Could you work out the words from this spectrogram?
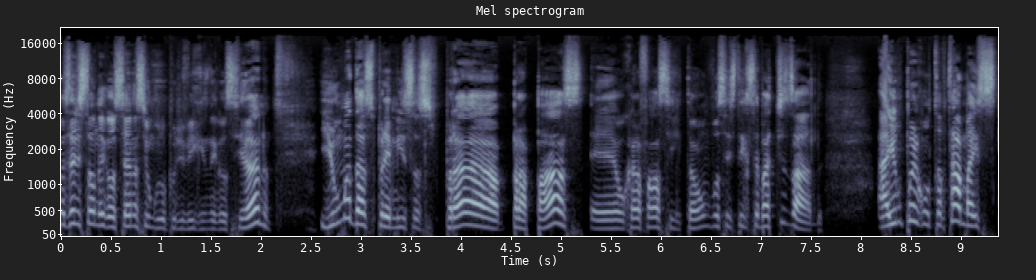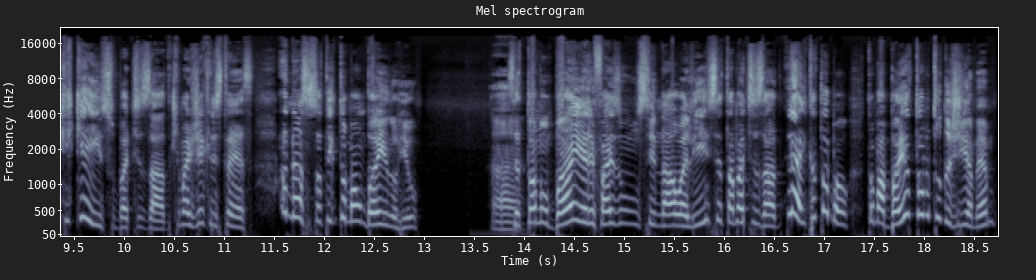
mas eles estão negociando, assim, um grupo de vikings negociando, e uma das premissas pra, pra paz é o cara fala assim, então vocês têm que ser batizados. Aí um pergunta, tá, mas o que, que é isso, batizado? Que magia cristã é essa? Ah, não, você só tem que tomar um banho no rio. Uhum. Você toma um banho, ele faz um sinal ali e você tá batizado. Ah, então tá bom. Tomar banho eu tomo todo dia mesmo.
